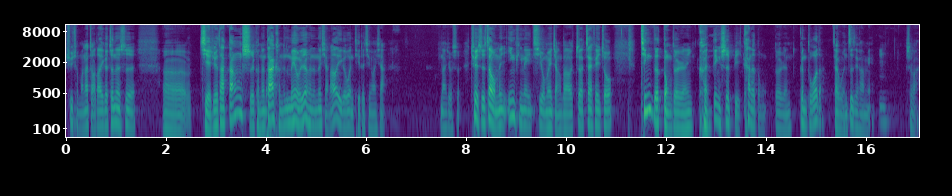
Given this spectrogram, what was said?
需求嘛，那找到一个真的是，呃，解决他当时可能大家可能都没有任何人能想到的一个问题的情况下，那就是确实在我们音频那一期我们也讲到，在在非洲听得懂的人肯定是比看得懂的人更多的，在文字这方面。嗯。是吧？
